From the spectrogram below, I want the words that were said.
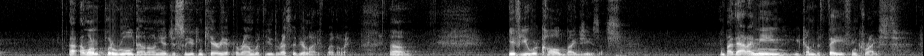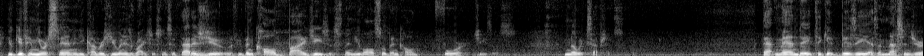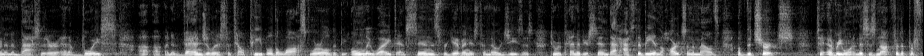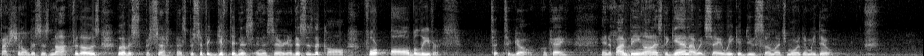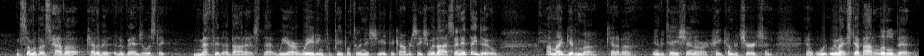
I, I want to put a rule down on you just so you can carry it around with you the rest of your life, by the way. Um, if you were called by Jesus, and by that I mean you come to faith in Christ, you give him your sin, and he covers you in his righteousness. If that is you, if you've been called by Jesus, then you've also been called for Jesus. No exceptions. That mandate to get busy as a messenger and an ambassador and a voice, an evangelist, to tell people, the lost world, that the only way to have sins forgiven is to know Jesus, to repent of your sin. That has to be in the hearts and the mouths of the church to everyone. This is not for the professional. This is not for those who have a specific, a specific giftedness in this area. This is the call for all believers to, to go, okay? And if I'm being honest, again, I would say we could do so much more than we do. And some of us have a kind of an evangelistic method about us that we are waiting for people to initiate the conversation with us. And if they do, I might give them a kind of a invitation or, hey, come to church. And, and we, we might step out a little bit.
